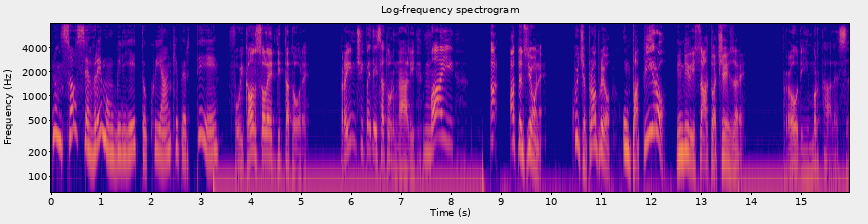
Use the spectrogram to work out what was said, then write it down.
non so se avremo un biglietto qui anche per te. Fui console e dittatore. Principe dei Saturnali. Mai... Ah, attenzione! Qui c'è proprio un papiro indirizzato a Cesare. Prodi immortales.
